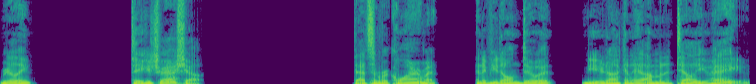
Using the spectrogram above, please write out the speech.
really, take your trash out. That's a requirement. And if you don't do it, you're not going to, I'm going to tell you, hey,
